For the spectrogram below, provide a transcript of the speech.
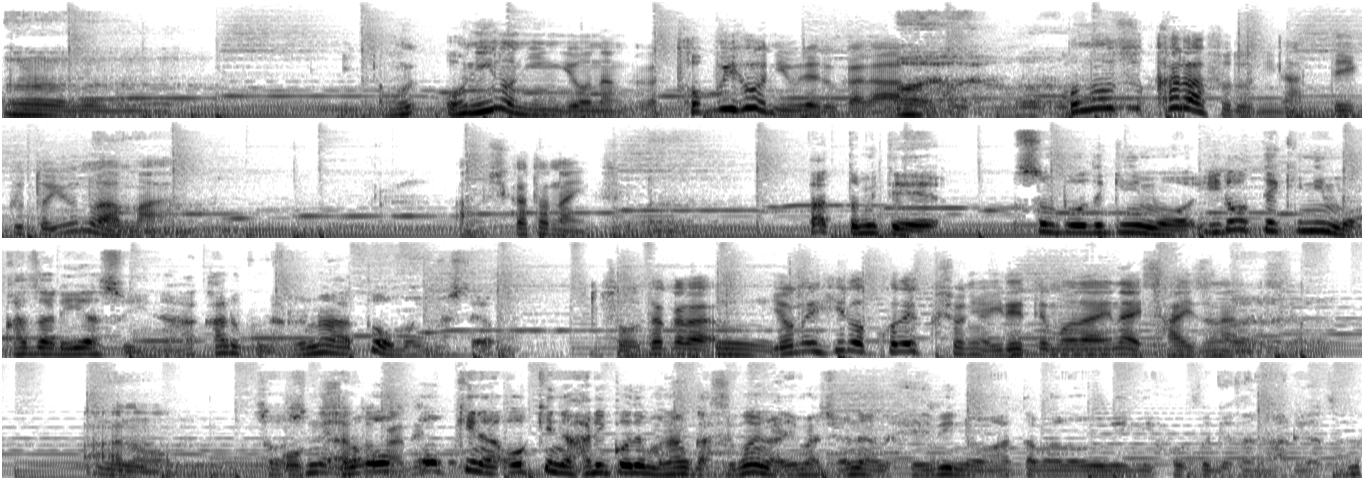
うんうんうん。お鬼の人形なんかが飛ぶように売れるから。おのずカラフルになっていくというのは、まあ、あの仕方ないんですけど、パッと見て、寸法的にも、色的にも飾りやすいな、明るくなるなと思いましたよ。そう、だから、うん米広コレクションには入れてもらえないサイズなんですよ。あの、そうですね。ねお大きな、大きな張り子でもなんかすごいのありましたよね。あの、蛇の頭の上に仏さんがあるやつね。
